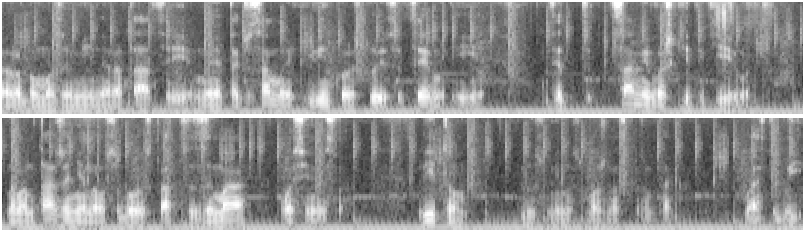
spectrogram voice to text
робимо заміни, ротації. Ми так само і він користується цим. І це самі важкі такі от навантаження на особовий склад це зима, осінь, весна. Літом плюс-мінус можна, скажімо так, вести бої.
